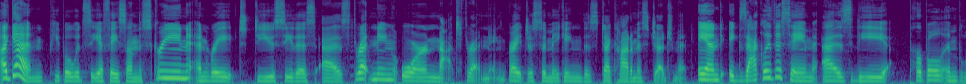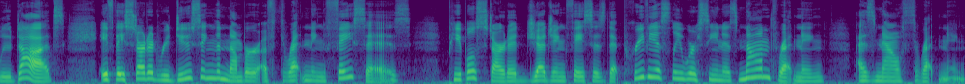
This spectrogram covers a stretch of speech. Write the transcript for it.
Again, people would see a face on the screen and rate do you see this as threatening or not threatening, right? Just so making this dichotomous judgment. And exactly the same as the purple and blue dots, if they started reducing the number of threatening faces, people started judging faces that previously were seen as non threatening as now threatening.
